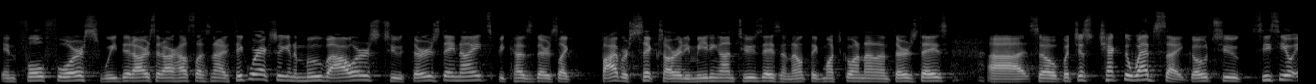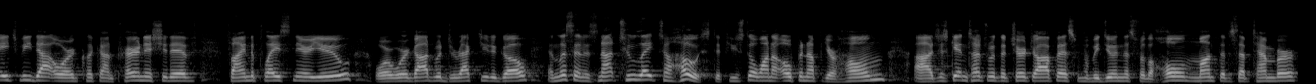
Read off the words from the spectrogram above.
in full force. We did ours at our house last night. I think we're actually going to move ours to Thursday nights because there's like five or six already meeting on Tuesdays, and I don't think much going on on Thursdays. Uh, so, but just check the website. Go to ccohv.org, click on Prayer Initiative, find a place near you or where God would direct you to go. And listen, it's not too late to host. If you still want to open up your home, uh, just get in touch with the church office. We'll be doing this for the whole month of September.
